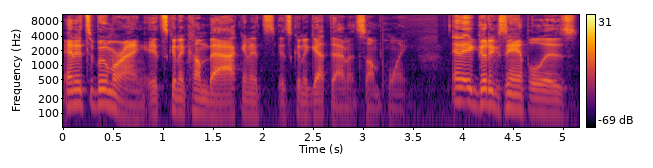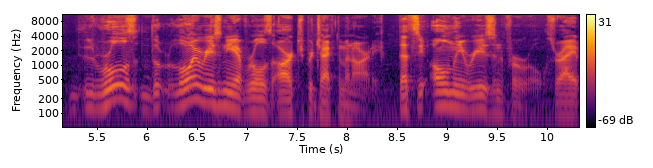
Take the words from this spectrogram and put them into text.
and it's a boomerang. It's going to come back, and it's it's going to get them at some point. And a good example is the rules. The, only reason you have rules are to protect the minority. That's the only reason for rules, right?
